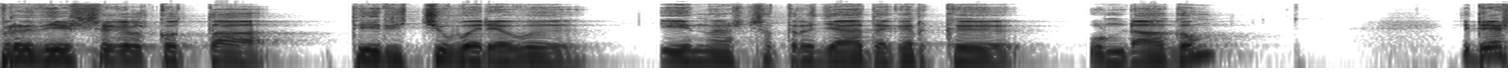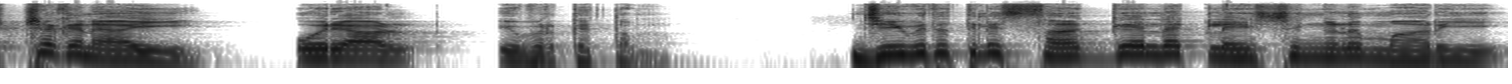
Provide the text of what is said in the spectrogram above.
പ്രതീക്ഷകൾക്കൊത്ത തിരിച്ചുവരവ് ഈ നക്ഷത്രജാതകർക്ക് ഉണ്ടാകും. രക്ഷകനായി ഒരാൾ ഇവർക്കെത്തും. ജീവിതത്തിലെ സകല ക്ലേശങ്ങളും മാറി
